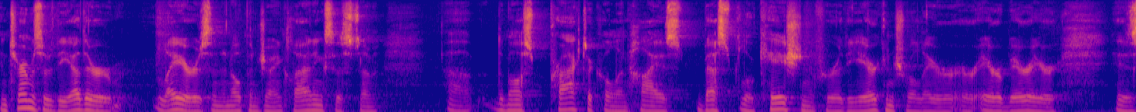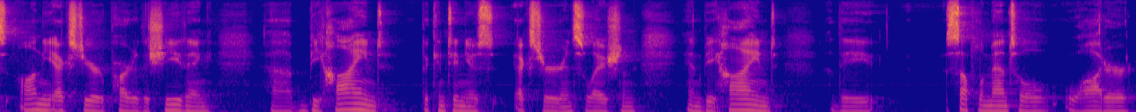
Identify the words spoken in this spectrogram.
In terms of the other layers in an open joint cladding system, uh, the most practical and highest, best location for the air control layer or air barrier is on the exterior part of the sheathing uh, behind the continuous exterior insulation and behind the supplemental water,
